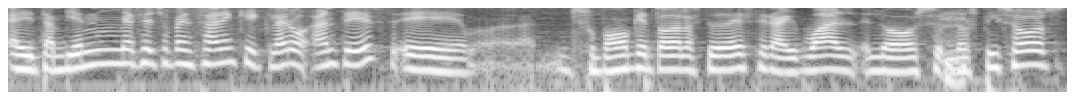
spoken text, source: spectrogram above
Eh, también me has hecho pensar en que, claro, antes, eh, supongo que en todas las ciudades era igual, los, los pisos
